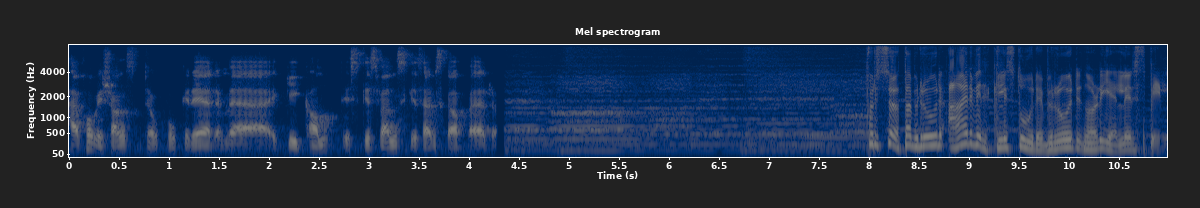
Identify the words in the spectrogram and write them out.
her får vi sjansen til å konkurrere med gigantiske svenske selskaper. For søta bror er virkelig storebror når det gjelder spill.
